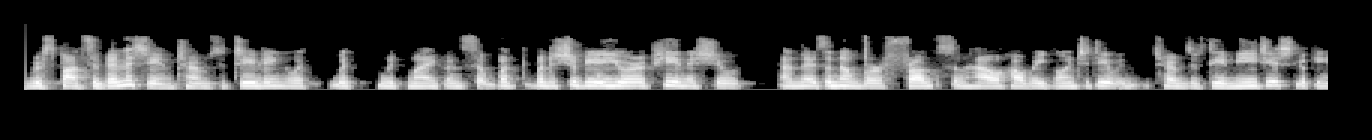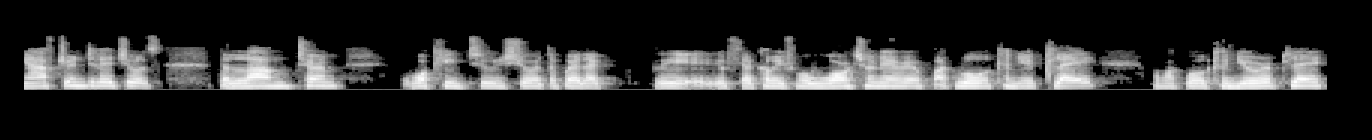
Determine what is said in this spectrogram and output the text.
responsibility in terms of dealing with, with, with migrants. So, but but it should be a European issue, and there's a number of fronts and how how are we going to deal with in terms of the immediate, looking after individuals, the long term, working to ensure that where they're if they're coming from a war torn area, what role can you play, or what role can Europe play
